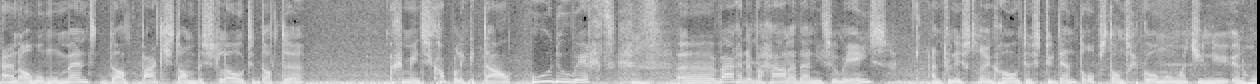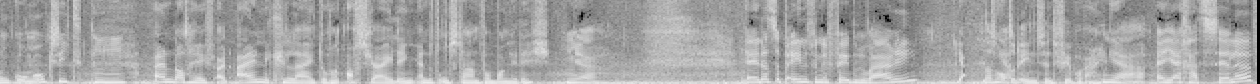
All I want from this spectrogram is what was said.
En op het moment dat Pakistan besloot dat de gemeenschappelijke taal Urdu werd, eh, waren de Bengalen daar niet zo mee eens. En toen is er een grote studentenopstand gekomen, wat je nu in Hongkong ook ziet. En dat heeft uiteindelijk geleid door een afscheiding en het ontstaan van Bangladesh. Ja. En dat is op 21 februari. Ja, dat is Ja. altijd 21 februari. Ja. En jij gaat zelf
